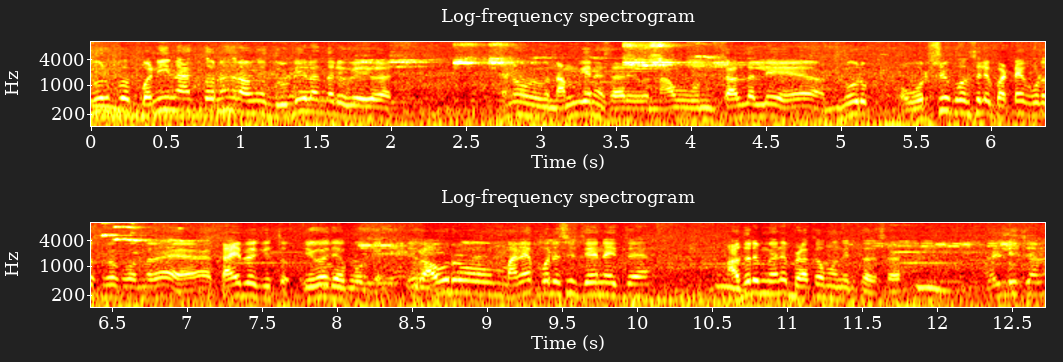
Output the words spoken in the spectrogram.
ನೂರು ರೂಪಾಯಿ ಬನಿ ಹಾಕ್ತಾನೆ ಅಂದರೆ ಅವ್ನಿಗೆ ದುಡ್ಡಿಲ್ಲ ಅಂದರೆ ಇವಾಗ ಏನೋ ನಮಗೇನೆ ಸರ್ ಇವಾಗ ನಾವು ಒಂದು ಕಾಲದಲ್ಲಿ ನೂರು ವರ್ಷಕ್ಕೆ ಒಂದ್ಸಲಿ ಬಟ್ಟೆ ಕೊಡಿಸ್ಬೇಕು ಅಂದರೆ ಕಾಯಬೇಕಿತ್ತು ಯುಗಾದಿ ಹಬ್ಬಕ್ಕೆ ಈಗ ಅವರು ಮನೆ ಪರಿಸ್ಥಿತಿ ಏನೈತೆ ಅದ್ರ ಮೇಲೆ ಬೆಳ್ಕೊಂಬಂದಿರ್ತಾರೆ ಸರ್. ಹಳ್ಳಿ ಜನ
